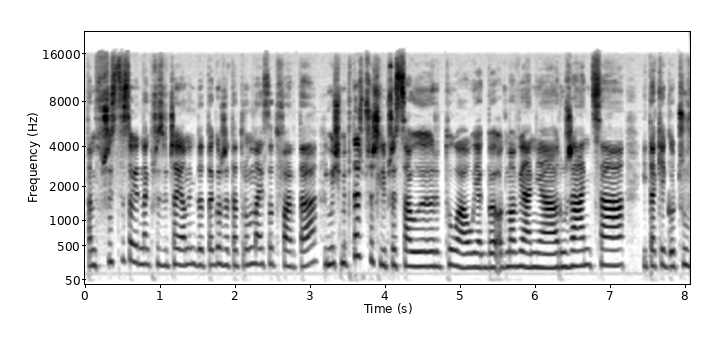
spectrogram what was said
Tam wszyscy są jednak przyzwyczajeni do tego, że ta trumna jest otwarta i myśmy też przeszli przez cały rytuał jakby odmawiania różańca i takiego czuwania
